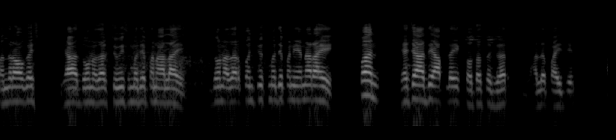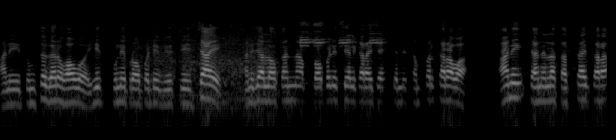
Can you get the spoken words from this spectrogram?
पंधरा ऑगस्ट ह्या दोन हजार चोवीसमध्ये पण आला आहे. दोन हजार पंचवीसमध्ये पण येणार आहे. पण ह्याच्या आधी आपलं एक स्वतःचं घर झालं पाहिजे. आणि तुमचं घर व्हावं हीच पुणे प्रॉपर्टी व्ह्यूजची इच्छा आहे. आणि ज्या लोकांना प्रॉपर्टी सेल करायची आहे त्यांनी संपर्क करावा. आणि चॅनलला सबस्क्राईब करा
